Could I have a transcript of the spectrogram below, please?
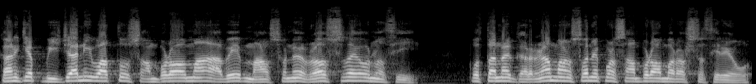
કારણ કે બીજાની વાતો સાંભળવામાં આવે માણસોને રસ રહ્યો નથી. પોતાના ઘરના માણસોને પણ સાંભળવામાં રસ નથી રહ્યો.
